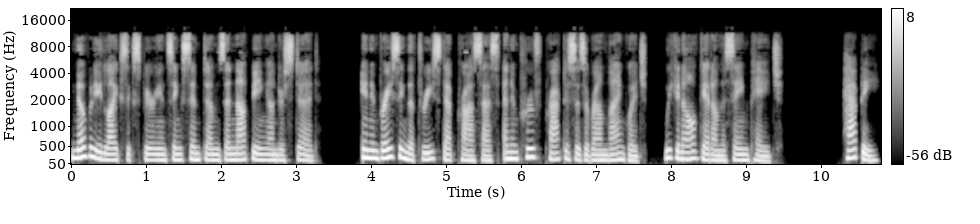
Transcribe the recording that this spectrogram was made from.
Nobody likes experiencing symptoms and not being understood. In embracing the three step process and improved practices around language, we can all get on the same page. Happy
